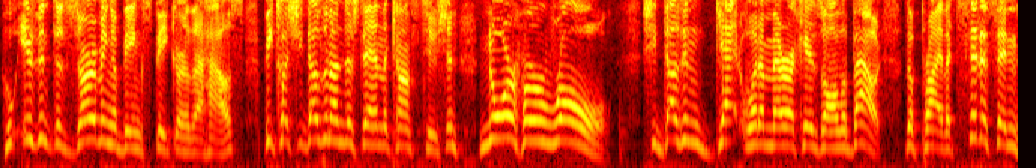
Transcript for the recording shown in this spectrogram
who isn't deserving of being Speaker of the House because she doesn't understand the Constitution nor her role. She doesn't get what America is all about. The private citizen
